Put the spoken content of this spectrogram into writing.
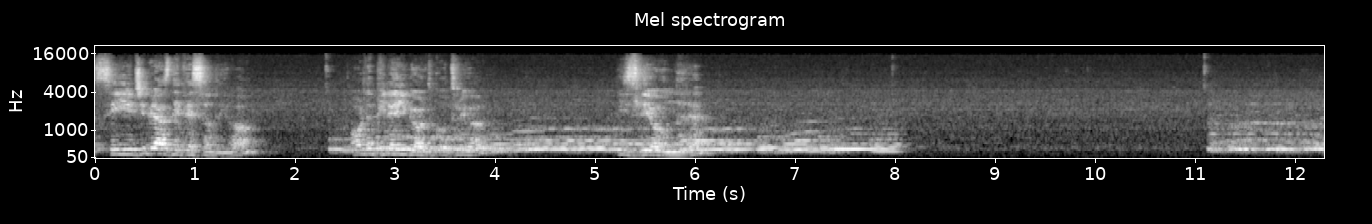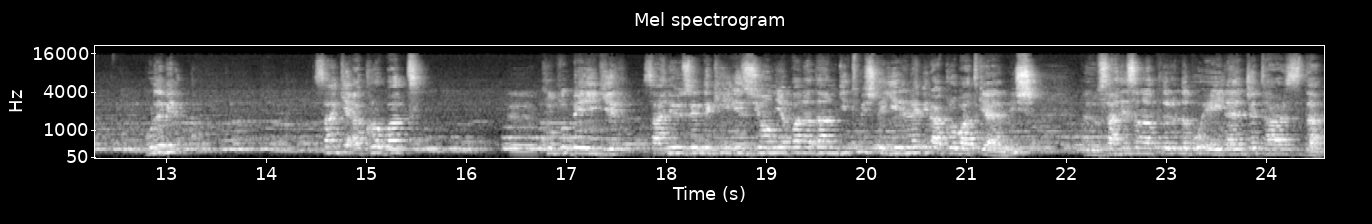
Seyirci biraz nefes alıyor. Orada Pina'yı gördük oturuyor. İzliyor onları. Burada bir sanki akrobat e, kullu beygir, sahne üzerindeki illüzyon yapan adam gitmiş de yerine bir akrobat gelmiş. Yani sahne sanatlarında bu eğlence tarzı da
